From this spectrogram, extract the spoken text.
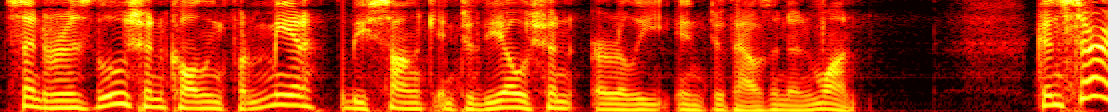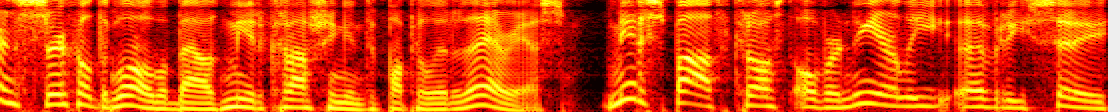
sent a resolution calling for Mir to be sunk into the ocean early in 2001. Concerns circled the globe about Mir crashing into populated areas. Mir's path crossed over nearly every city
